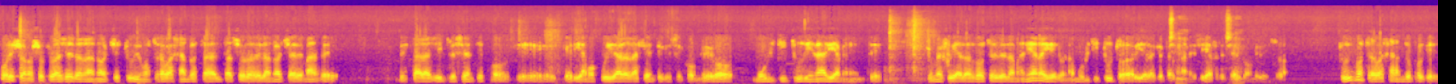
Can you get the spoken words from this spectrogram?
Por eso nosotros ayer a la noche estuvimos trabajando hasta altas horas de la noche, además de de estar allí presentes porque queríamos cuidar a la gente que se congregó multitudinariamente. Yo me fui a las 2, 3 de la mañana y era una multitud todavía la que permanecía frente al Congreso. Estuvimos trabajando porque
